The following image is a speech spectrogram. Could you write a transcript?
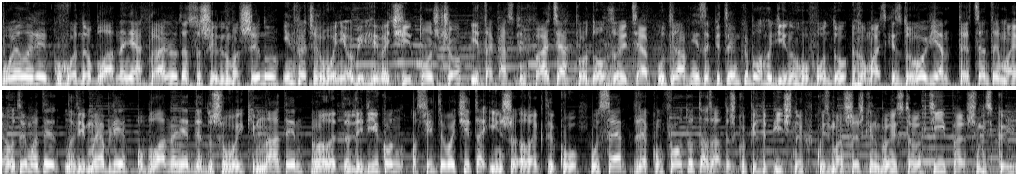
бойлери, кухонне обладнання, пральну та сушильну машину, інфрачервоні обігрівачі тощо. І така співпраця продовжується у травні. За підтримки благодійного фонду громадське здоров'я терцентр має отримати нові меблі, обладнання для душової кімнати, ролети для вікон, освітлювачі та іншу електрику. Усе для комфорту та затишку підопічних. Кузьма Шишкін, Борис Торохтій, перший міський.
